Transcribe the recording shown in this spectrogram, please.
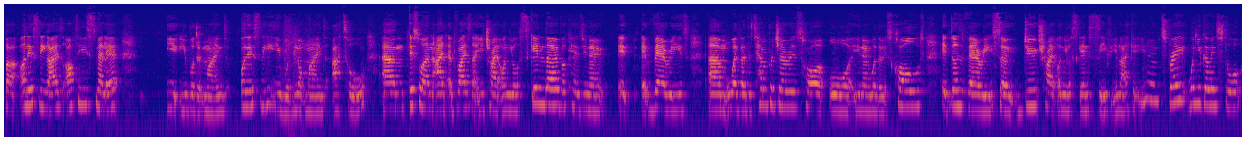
But honestly guys after you smell it you you wouldn't mind. Honestly you would not mind at all. Um, this one i'd advise that you try it on your skin though because you know it it varies um, whether the temperature is hot or you know whether it's cold. It does vary so do try it on your skin to see if you like it. You know spray when you go in store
